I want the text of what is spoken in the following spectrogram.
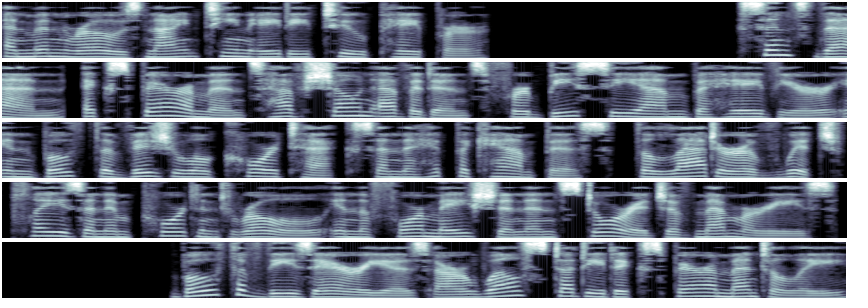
and Munro's 1982 paper. Since then, experiments have shown evidence for BCM behavior in both the visual cortex and the hippocampus, the latter of which plays an important role in the formation and storage of memories. Both of these areas are well studied experimentally,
